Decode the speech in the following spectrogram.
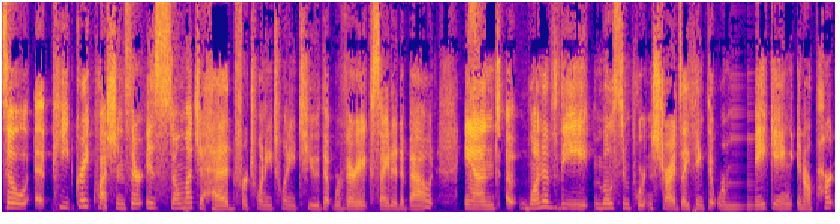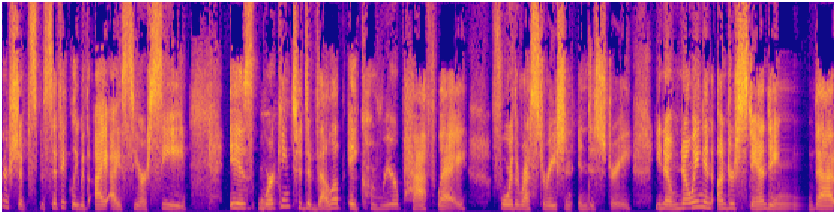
So, uh, Pete, great questions. There is so much ahead for 2022 that we're very excited about. And uh, one of the most important strides I think that we're making in our partnership, specifically with IICRC, is working to develop a career pathway for the restoration industry. You know, knowing and understanding that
